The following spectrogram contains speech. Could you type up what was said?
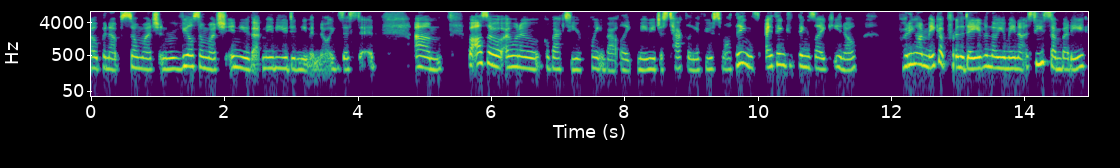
open up so much and reveal so much in you that maybe you didn't even know existed. Um, but also, I want to go back to your point about like maybe just tackling a few small things. I think things like, you know, putting on makeup for the day even though you may not see somebody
